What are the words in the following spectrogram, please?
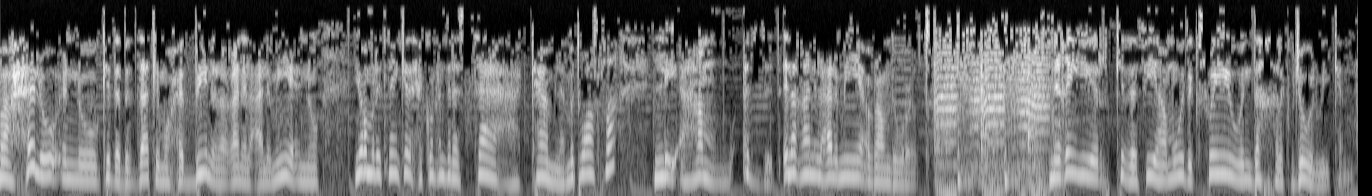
فحلو إنه كذا بالذات لمحبين الأغاني العالمية إنه يوم الاثنين كذا حيكون عندنا ساعة كاملة متواصلة لأهم واجدد الأغاني العالمية around the world. نغير كذا فيها mood ك شوي وندخلك بجو ال weekend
